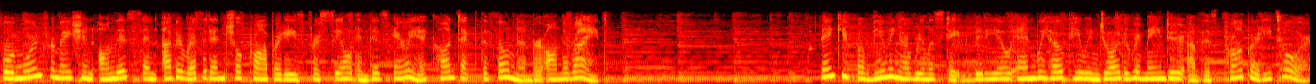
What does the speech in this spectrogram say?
For more information on this and other residential properties for sale in this area contact the phone number on the right. Thank you for viewing our real estate video and we hope you enjoy the remainder of this property tour.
